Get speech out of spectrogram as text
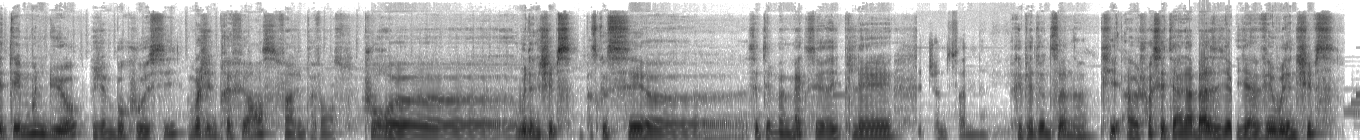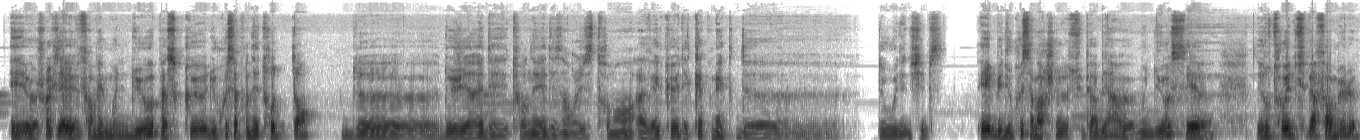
c'était Moon Duo, j'aime beaucoup aussi. Moi j'ai une préférence, enfin j'ai une préférence pour euh, Wooden Chips, parce que c'est euh, c'était le même mec, c'est Ripley. Johnson Ripley Johnson, qui, euh, je crois que c'était à la base, il y avait Wooden Chips, et je crois qu'ils avaient formé Moon Duo parce que du coup ça prenait trop de temps de, de gérer des tournées, des enregistrements avec les quatre mecs de, de Wooden Chips. Et mais du coup, ça marche super bien, euh. C'est, euh, ils ont trouvé une super formule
